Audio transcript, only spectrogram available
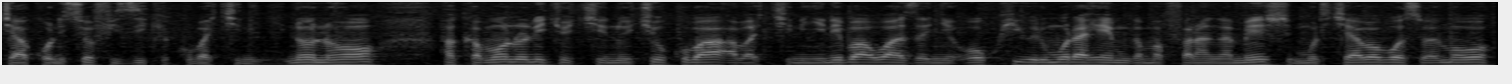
cya kondisiyo fizike ku bakinnyi. Noneho hakabamo n'icyo kintu cyo kuba abakinnyi niba wazanye okwi urimo urahembwa amafaranga menshi mu cyaba bose barimo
